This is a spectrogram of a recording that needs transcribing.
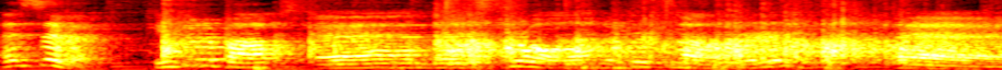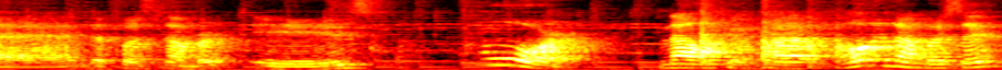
and 7 into the box and let's draw the first number and the first number is 4. Now we can have all the numbers in.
